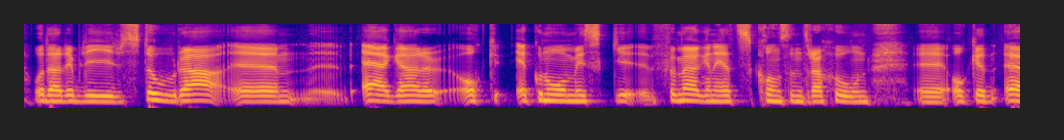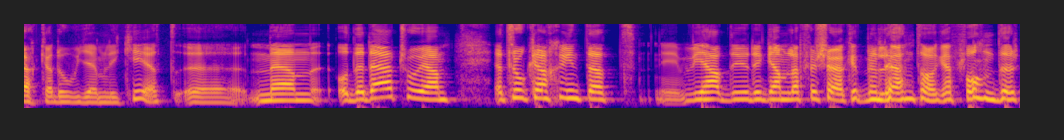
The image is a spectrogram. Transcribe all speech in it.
Och där det blir stora ehm, ägar och ekonomisk förmögenhetskoncentration eh, och en ökad ojämlikhet. Eh, men men och det där tror jag, jag tror kanske inte att, vi hade ju det gamla försöket med löntagarfonder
